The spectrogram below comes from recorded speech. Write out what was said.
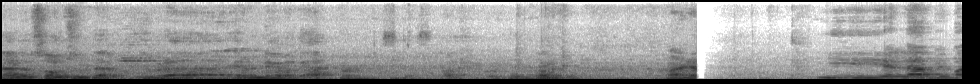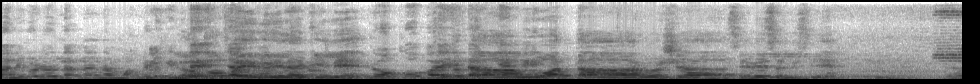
ನಾನು ಸೋಮ್ ಸುಂದರ್ ಇವರ ಎರಡನೇ ಮಗ. ಈ ಎಲ್ಲ ಅಭಿಮಾನಿಗಳು ನನ್ನ ನಮ್ಮ ಮಗಳಿಗಿಂತ ಲೋಕೋಪಯೋಗಿ ಇಲಾಖೆಯಲ್ಲಿ ಲೋಕೋಪಯೋಗಿ ಇಲಾಖೆಯಲ್ಲಿ ಮೂವತ್ತ ಆರು ವರ್ಷ ಸೇವೆ ಸಲ್ಲಿಸಿ ಆ,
